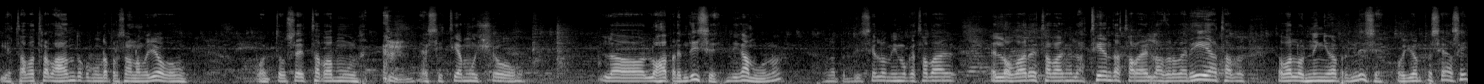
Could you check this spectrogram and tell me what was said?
y estabas trabajando como una persona mayor, vamos. O entonces estaba muy, existía mucho los aprendices, digamos, ¿no? Aprendices lo mismo que estaban en los bares, estaban en las tiendas, estaban en las droguerías, estaban, estaban los niños aprendices. Pues yo empecé así.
